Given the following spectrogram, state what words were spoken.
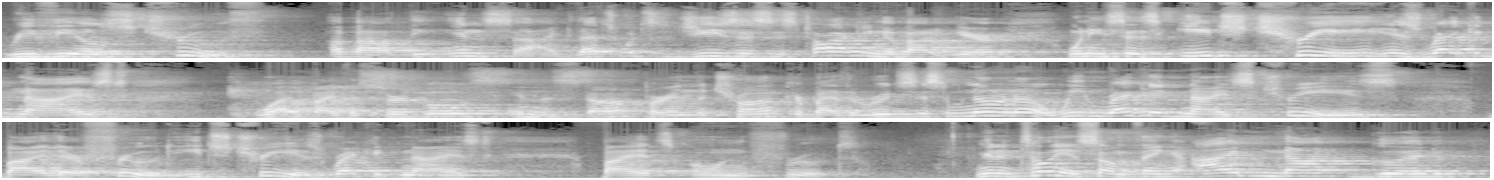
reveals truth about the inside. That's what Jesus is talking about here when he says each tree is recognized what by the circles in the stump or in the trunk or by the root system? No no no. We recognize trees by their fruit. Each tree is recognized by its own fruit. I'm going to tell you something. I'm not good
